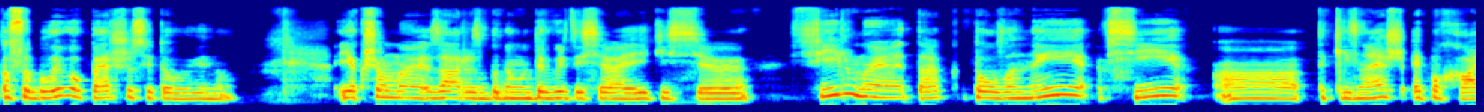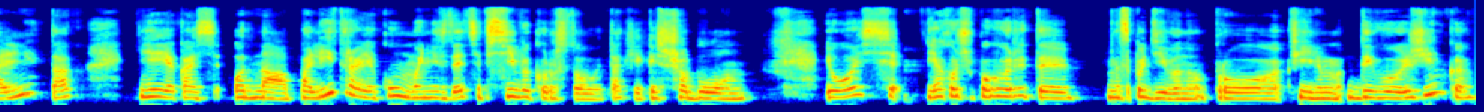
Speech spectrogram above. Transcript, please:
особливо Першу світову війну. Якщо ми зараз будемо дивитися якісь е, фільми, так то вони всі а, такі, знаєш, епохальні. Так є якась одна палітра, яку мені здається, всі використовують, так, якийсь шаблон. І ось я хочу поговорити несподівано про фільм Диво жінка.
